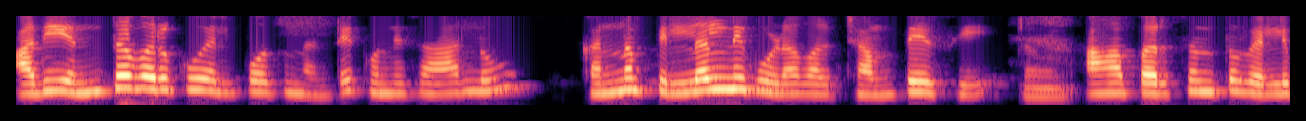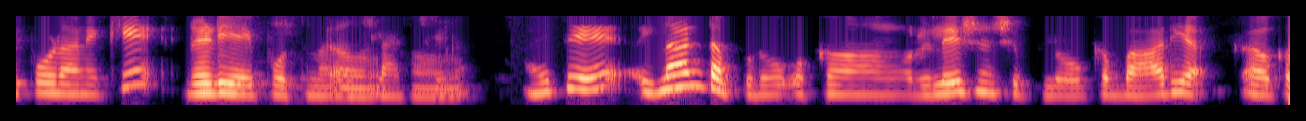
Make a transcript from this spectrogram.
అది ఎంత వరకు వెళ్ళిపోతుందంటే కొన్నిసార్లు కన్న పిల్లల్ని కూడా వాళ్ళు చంపేసి ఆ పర్సన్తో వెళ్ళిపోవడానికి రెడీ అయిపోతున్నారు అసలు యాక్చువల్గా. అయితే ఇలాంటప్పుడు ఒక రిలేషన్షిప్లో ఒక భార్య ఒక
